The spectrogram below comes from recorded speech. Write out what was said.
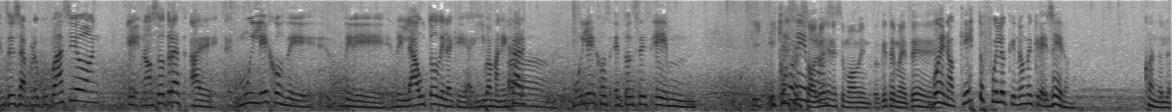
Entonces la preocupación, eh, nosotras eh, eh, muy lejos de, de- del auto de la que iba a manejar, Ah. muy lejos, entonces, em, ¿Y, ¿Y y qué cómo hacemos? resolves en ese momento? ¿Qué te metes? bueno, que esto fue lo que no me creyeron cuando lo,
